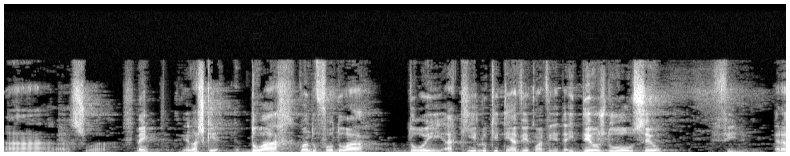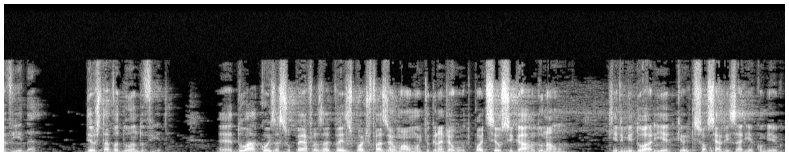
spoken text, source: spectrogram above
a, a sua. Bem, eu acho que doar, quando for doar, doe aquilo que tem a ver com a vida. E Deus doou o seu filho, era vida. Deus estava doando vida. É, doar coisas supérfluas às vezes pode fazer um mal muito grande ao outro. Pode ser o cigarro do Naum que ele me doaria, que ele socializaria comigo.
